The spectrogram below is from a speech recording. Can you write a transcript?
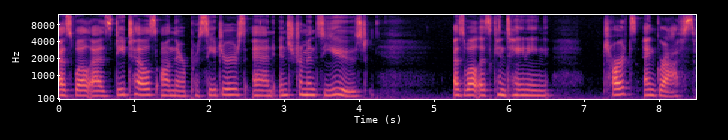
as well as details on their procedures and instruments used, as well as containing charts and graphs.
